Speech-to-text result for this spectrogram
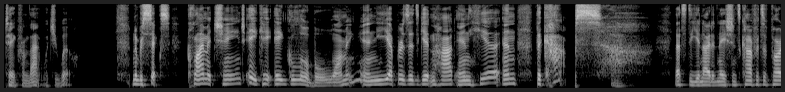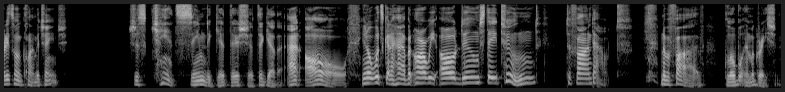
Take from that what you will. Number six, climate change, aka global warming. And yepers, it's getting hot in here. And the COPs. That's the United Nations Conference of Parties on Climate Change. just can't seem to get their shit together at all. You know, what's going to happen? Are we all doomed? Stay tuned to find out. Number five, global immigration.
